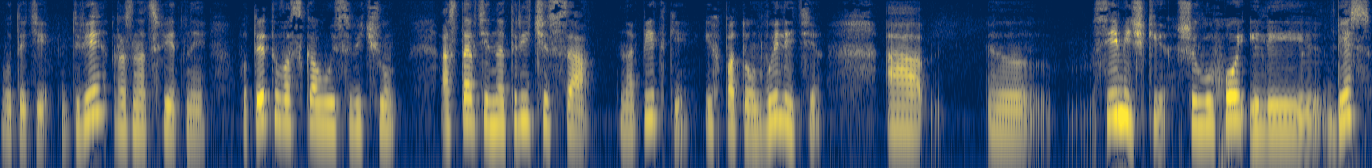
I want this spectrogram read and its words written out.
Вот эти две разноцветные, вот эту восковую свечу. Оставьте на три часа напитки, их потом вылейте, а э, семечки шелухой или без,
